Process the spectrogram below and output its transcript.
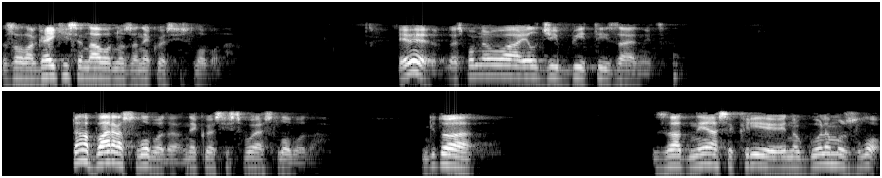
залагајки се наводно за некоја си слобода. Еве, да спомнем ова LGBT заедница. Таа бара слобода, некоја си своја слобода. Меѓутоа, зад неа се крие едно големо зло.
